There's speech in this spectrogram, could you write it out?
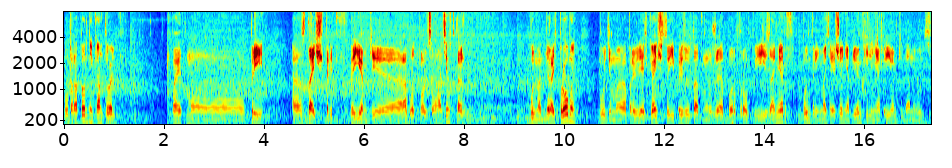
лабораторный контроль. Поэтому при сдаче, при приемке работ по улице Ломатинска также будем отбирать пробы, будем проверять качество и по результатам уже отбора проб и замеров будем принимать решение о приемке или не о приемке данной улицы.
